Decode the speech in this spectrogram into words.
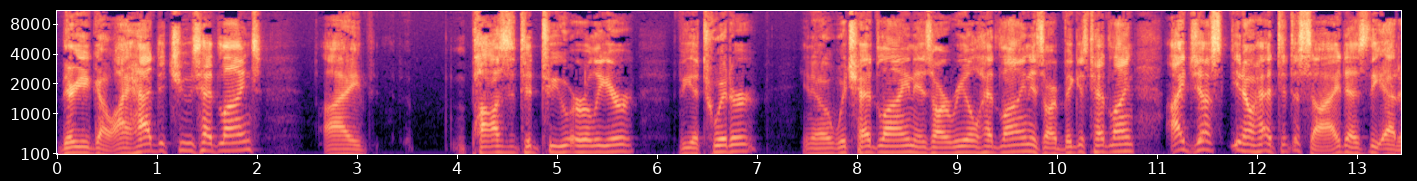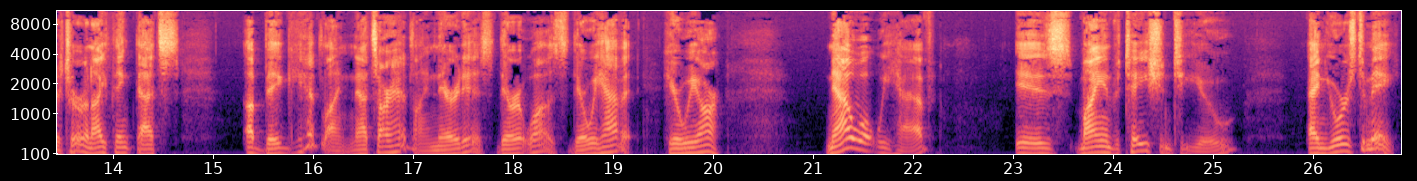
there you go. I had to choose headlines. I posited to you earlier via Twitter, you know, which headline is our real headline, is our biggest headline. I just, you know, had to decide as the editor, and I think that's a big headline. That's our headline. There it is. There it was. There we have it. Here we are. Now, what we have is my invitation to you and yours to me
